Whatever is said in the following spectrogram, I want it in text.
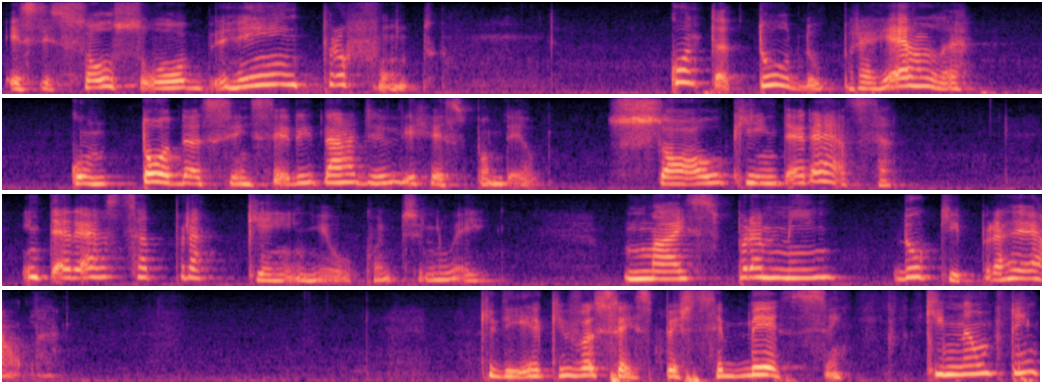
Esse sou soou bem profundo. Conta tudo para ela. Com toda a sinceridade, ele respondeu: Só o que interessa. Interessa para quem? Eu continuei. Mais para mim do que para ela queria que vocês percebessem que não tem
